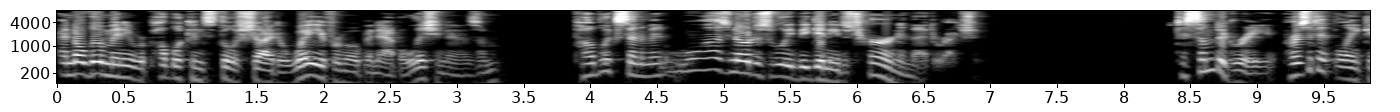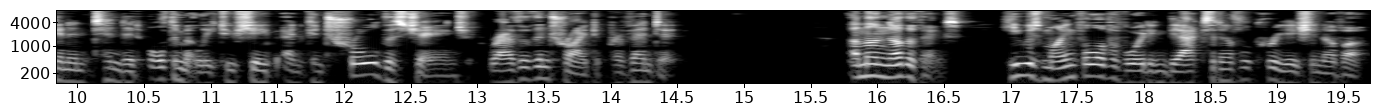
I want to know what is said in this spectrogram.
And although many Republicans still shied away from open abolitionism, public sentiment was noticeably beginning to turn in that direction. To some degree, President Lincoln intended ultimately to shape and control this change rather than try to prevent it. Among other things, he was mindful of avoiding the accidental creation of a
